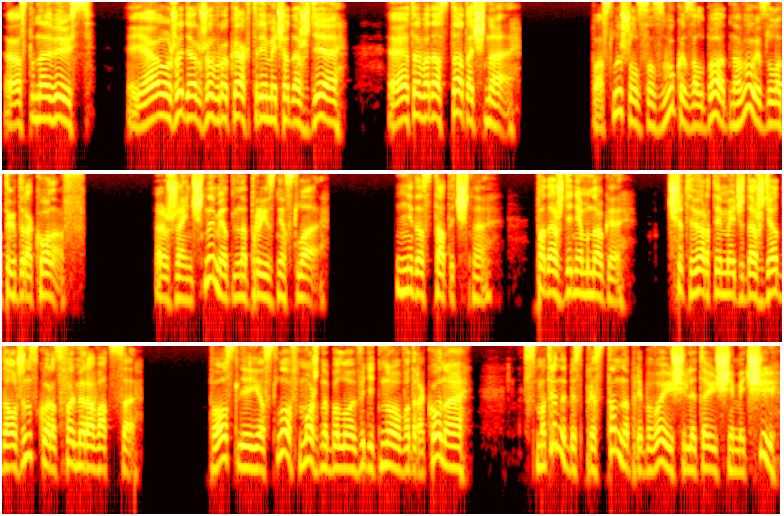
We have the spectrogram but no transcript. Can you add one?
остановись! Я уже держу в руках три меча дождя. Этого достаточно!» Послышался звук из лба одного из золотых драконов. Женщина медленно произнесла. «Недостаточно. Подожди немного. Четвертый меч дождя должен скоро сформироваться». После ее слов можно было увидеть нового дракона. Смотря на беспрестанно пребывающие летающие мечи,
